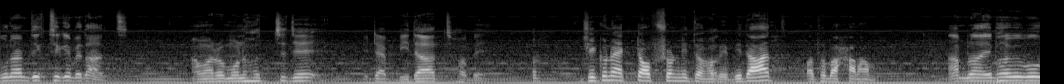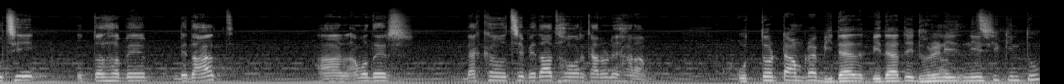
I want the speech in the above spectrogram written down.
গুনার দিক থেকে বেদাত। আমারও মনে হচ্ছে যে এটা বিদাত হবে। যে কোনো একটা অপশন নিতে হবে বিদাত অথবা হারাম। আমরা এভাবে বলছি উত্তর হবে বেদাত আর আমাদের ব্যাখ্যা হচ্ছে বেদাত হওয়ার কারণে হারাম। উত্তরটা আমরা বিদা বিদাতেই ধরে নিয়ে- নিয়েছি কিন্তু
